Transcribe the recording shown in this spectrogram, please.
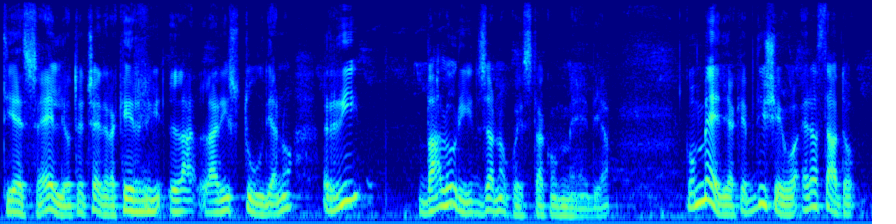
T.S. Eliot, eccetera, che ri, la, la ristudiano, ri, valorizzano questa commedia. Commedia che, dicevo, era stato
